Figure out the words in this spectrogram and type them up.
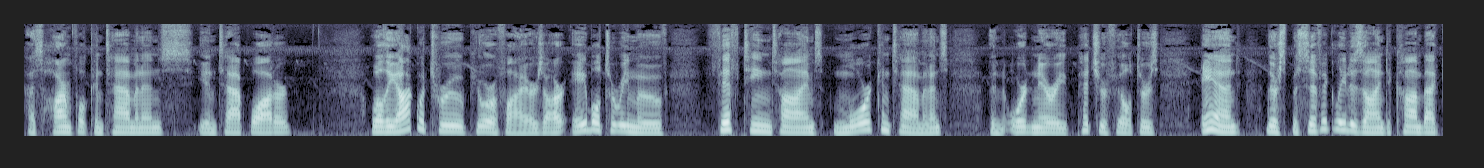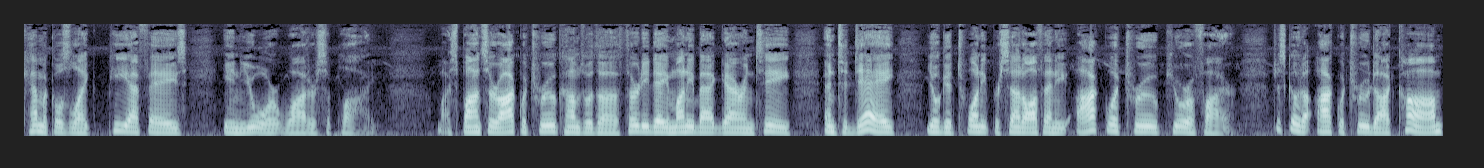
has harmful contaminants in tap water? Well, the AquaTrue purifiers are able to remove 15 times more contaminants than ordinary pitcher filters, and they're specifically designed to combat chemicals like PFAS in your water supply. My sponsor, AquaTrue, comes with a 30 day money back guarantee, and today you'll get 20% off any AquaTrue purifier. Just go to aquatrue.com,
